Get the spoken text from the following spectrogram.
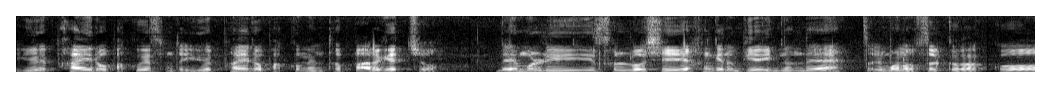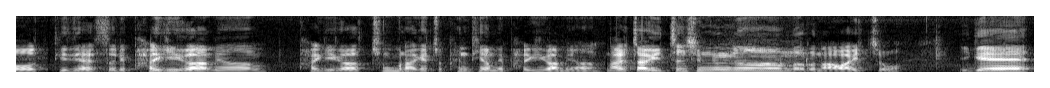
UFI로 바꾸겠습니다. UFI로 바꾸면 더 빠르겠죠. 메모리 슬롯이 한 개는 비어 있는데 쓸모는 없을 것 같고 DDR3 8기가 하면 8기가 충분하겠죠. 펜티엄에 8기가 하면. 날짜가 2016년으로 나와 있죠. 이게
